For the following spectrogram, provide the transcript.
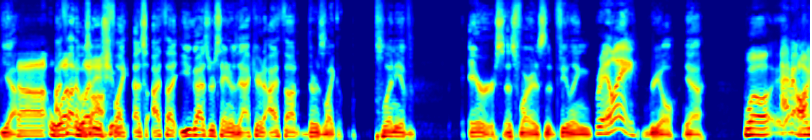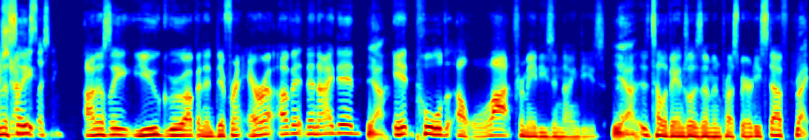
Yeah, Uh, what, I thought it was off. your- like as I thought you guys were saying it was accurate. I thought there was like plenty of errors as far as the feeling Really? real. Yeah, Well, I haven't watched it. I'm honestly, just listening. Honestly, you grew up in a different era of it than I did. yeah, It pulled a lot from 80s and 90s. Yeah. Uh, televangelism and prosperity stuff. right.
